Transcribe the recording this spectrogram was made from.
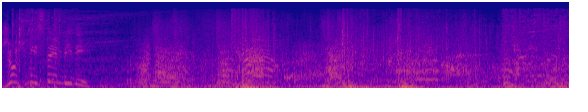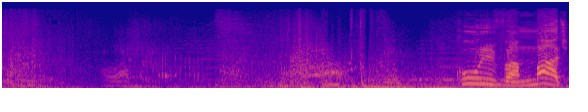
Rzuć mi z tym, BD! Kurwa mać!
